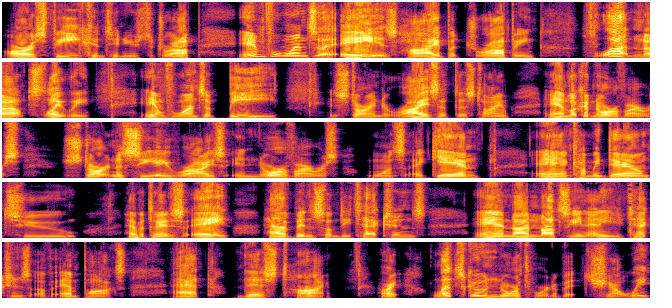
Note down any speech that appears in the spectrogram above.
RSV continues to drop. Influenza A is high but dropping, flattened out slightly. Influenza B is starting to rise at this time. And look at norovirus. starting to see a rise in norovirus once again. And coming down to hepatitis A, have been some detections, and I'm not seeing any detections of Mpox at this time. All right, let's go northward a bit, shall we?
